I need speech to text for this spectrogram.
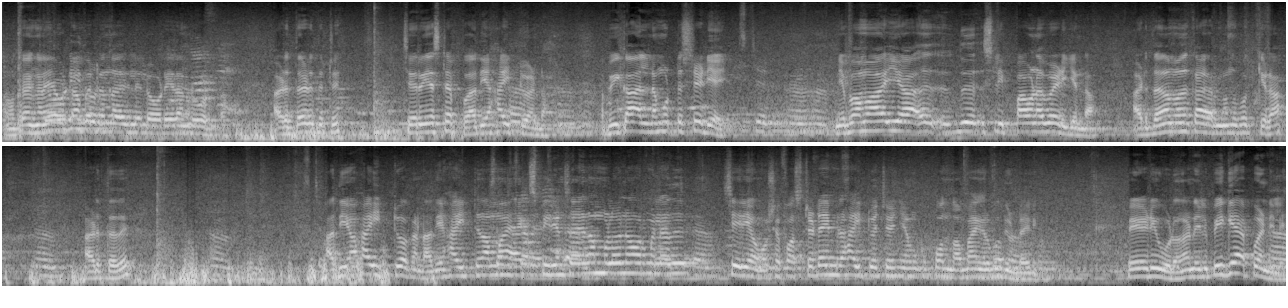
നമുക്ക് എങ്ങനെ ചവിട്ടാൻ പറ്റുന്ന അതിൽ ലോഡ് ചെയ്ത് അങ്ങോട്ട് കൊടുക്കാം. അടുത്തെടുത്തിട്ട് ചെറിയ സ്റ്റെപ്പ് അധികം ഹൈറ്റ് വേണ്ട. അപ്പോൾ ഈ കാലിന്റെ മുട്ട് സ്റ്റഡിയായി ഇനിയിപ്പോൾ നമ്മ ഈ ഇത് സ്ലിപ്പ് ആവണ പേടിക്കണ്ട. അടുത്തത് നമ്മൾ കയറണമെന്ന് പൊക്കിടാം. അടുത്തത്. അധികം ഹൈറ്റ് വെക്കണ്ട. അധികം ഹൈറ്റ് നമ്മൾ എക്സ്പീരിയൻസ് ആയത് നമ്മൾ നോർമൽ അത് ശരിയാവും. പക്ഷെ ഫസ്റ്റ് ടൈമിൽ ഹൈറ്റ് വെച്ച് കഴിഞ്ഞാൽ നമുക്ക് പൊന്താൻ ഭയങ്കര ബുദ്ധിമുട്ടായിരിക്കും. പേടി കൂടും. കണ്ടില്ല? ഇപ്പോൾ ഈ ഗ്യാപ്പ് കണ്ടില്ലേ?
